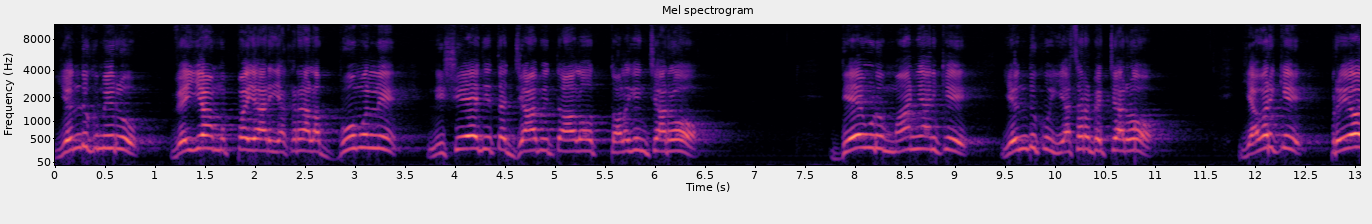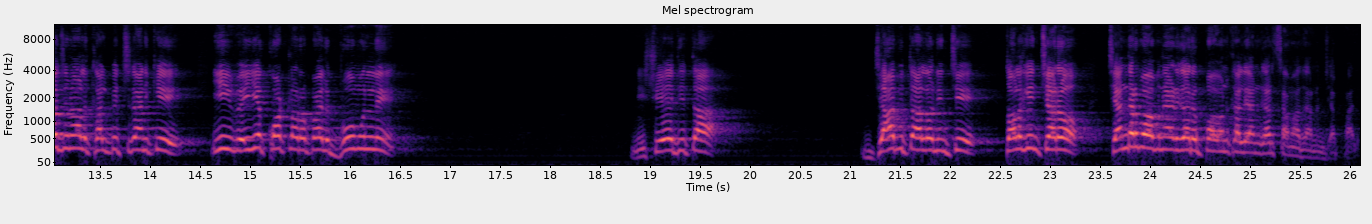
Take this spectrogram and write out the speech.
ఎందుకు మీరు వెయ్యి ముప్పై ఆరు ఎకరాల భూముల్ని నిషేధిత జాబితాలో తొలగించారో దేవుడు మాన్యానికి ఎందుకు ఎసరు పెట్టారో ఎవరికి ప్రయోజనాలు కల్పించడానికి ఈ వెయ్యి కోట్ల రూపాయల భూముల్ని నిషేధిత జాబితాలో నుంచి తొలగించారో చంద్రబాబు నాయుడు గారు పవన్ కళ్యాణ్ గారు సమాధానం చెప్పాలి.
